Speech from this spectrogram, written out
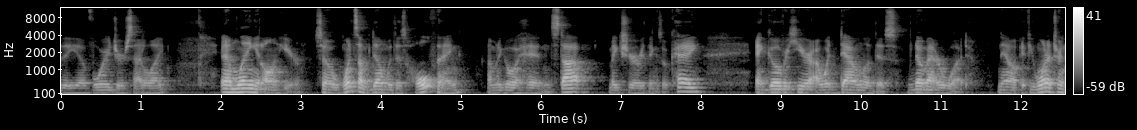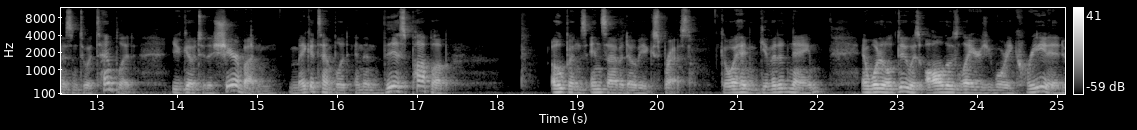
the uh, Voyager satellite and I'm laying it on here. So once I'm done with this whole thing, I'm gonna go ahead and stop, make sure everything's okay, and go over here, I would download this no matter what. Now, if you wanna turn this into a template, you go to the share button, make a template, and then this pop-up opens inside of Adobe Express. Go ahead and give it a name, and what it'll do is all those layers you've already created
